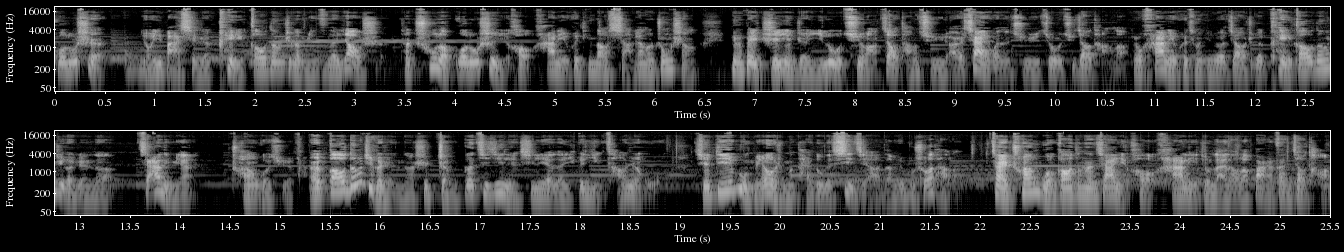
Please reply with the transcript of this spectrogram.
锅炉室有一把写着 K 高登这个名字的钥匙。他出了锅炉室以后，哈利会听到响亮的钟声，并被指引着一路去往教堂区域，而下一关的区域就是去教堂了。就哈利会从这个叫这个 K 高登这个人的家里面穿过去，而高登这个人呢，是整个寂静岭系列的一个隐藏人物。其实第一部没有什么太多的细节啊，咱们就不说他了。在穿过高登的家以后，哈利就来到了巴尔干教堂。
